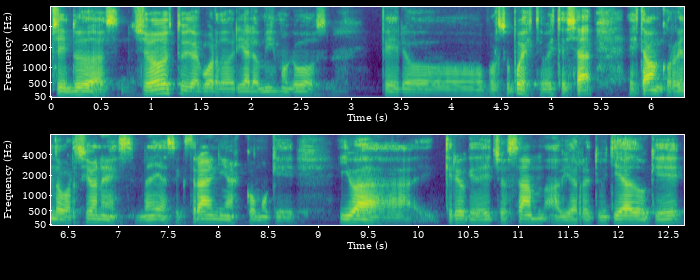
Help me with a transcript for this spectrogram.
Sin dudas, yo estoy de acuerdo, haría lo mismo que vos, pero por supuesto, ¿viste? Ya estaban corriendo versiones medias extrañas, como que iba, creo que de hecho Sam había retuiteado que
